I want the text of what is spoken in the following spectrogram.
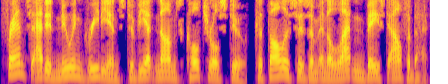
France added new ingredients to Vietnam's cultural stew, Catholicism and a Latin-based alphabet.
